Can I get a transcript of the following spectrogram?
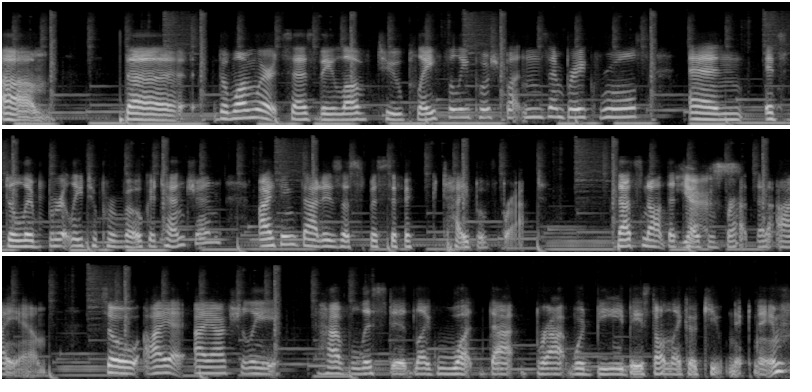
um, the the one where it says they love to playfully push buttons and break rules, and it's deliberately to provoke attention. I think that is a specific type of brat. That's not the type Yes. of brat that I am. So I I actually have listed like what that brat would be based on like a cute nickname.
